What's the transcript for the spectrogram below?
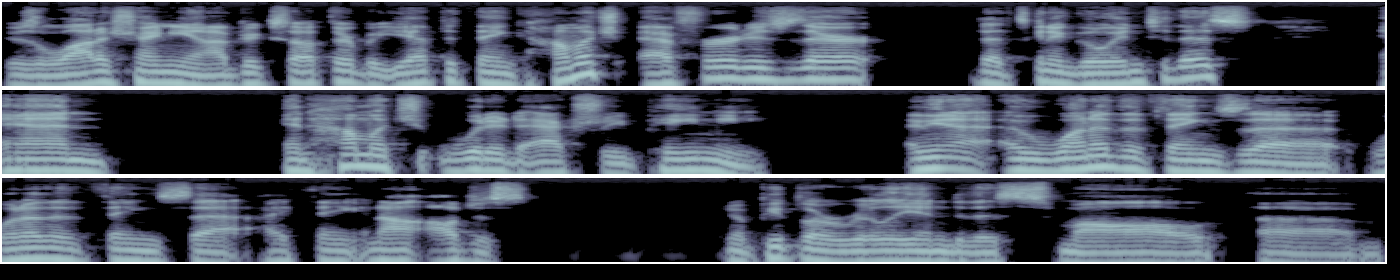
There's a lot of shiny objects out there, but you have to think how much effort is there that's going to go into this and, and how much would it actually pay me? I mean, I, one of the things, that one of the things that I think, and I'll, I'll just, you know, people are really into this small, um,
